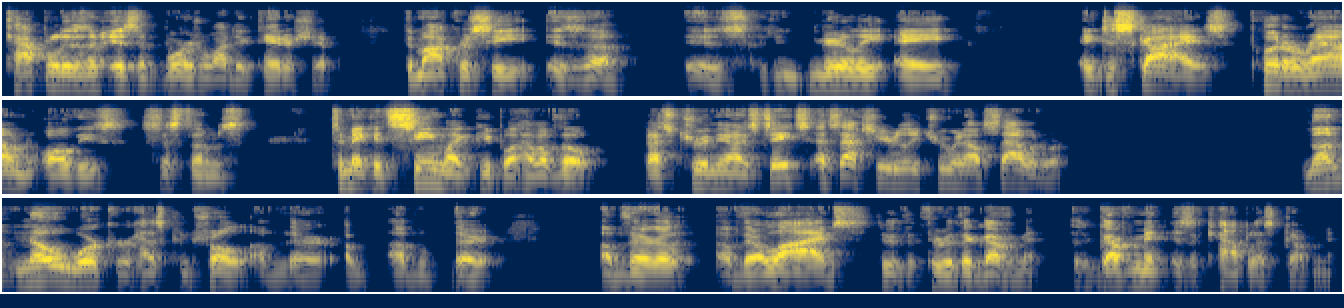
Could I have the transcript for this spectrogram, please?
Capitalism is a bourgeois dictatorship. Democracy is a is merely a a disguise put around all these systems to make it seem like people have a vote. That's true in the United States. That's actually really true in El Salvador. None, no worker has control of their of, of their of their of their lives through the, through their government. The government is a capitalist government.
